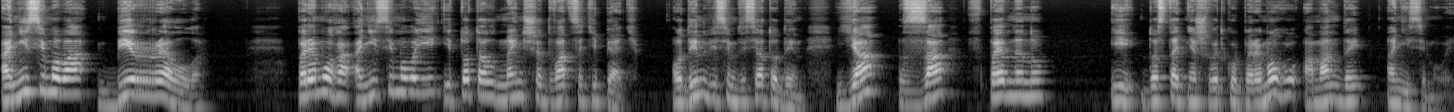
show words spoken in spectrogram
Анісімова Біррелло. Перемога Анісімової і тотал менше 25. 1,81. Я за впевнену і достатньо швидку перемогу Аманди Анісімової.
